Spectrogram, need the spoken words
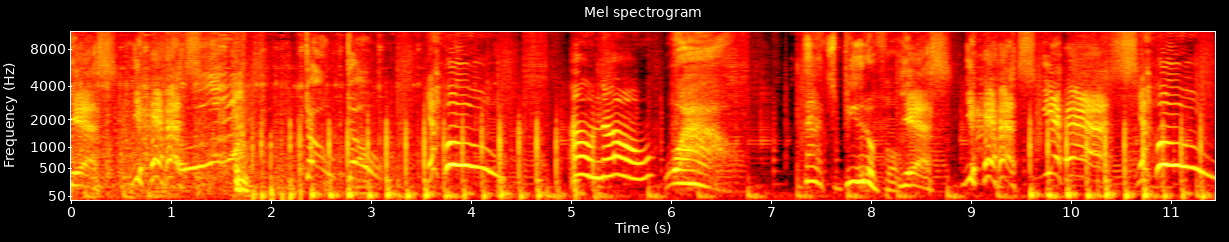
Yes! Yes! Go, go. Yahoo! Oh no! Wow. That's beautiful. Yes! Yes! Yes! Yahoo!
